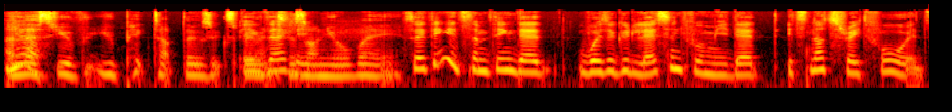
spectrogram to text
unless you've you picked up those experiences Exactly. on your way. So I think it's something that was a good lesson for me that it's not straightforward.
